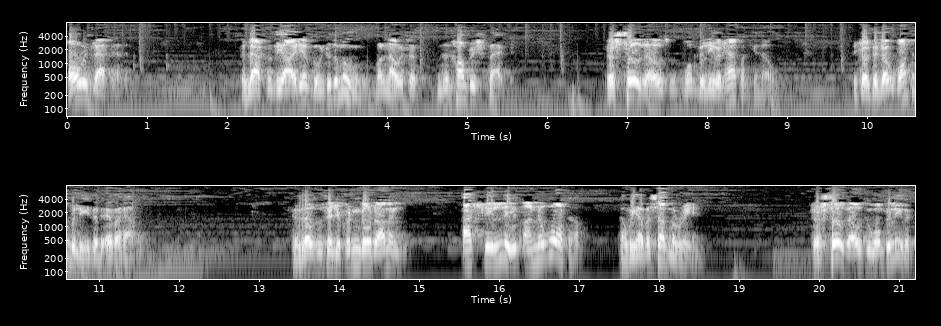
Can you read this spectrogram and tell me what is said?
Always laughed at him. They laughed at the idea of going to the moon. Well, now it's, a, an accomplished fact. There are still those who won't believe it happened, you know, because they don't want to believe that it ever happened. There are those who said you couldn't go down and actually live underwater. Now we have a submarine. There are still those who won't believe it.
